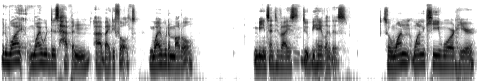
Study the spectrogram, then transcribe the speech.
But why why would this happen uh, by default? Why would a model be incentivized to behave like this? So one one key word here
